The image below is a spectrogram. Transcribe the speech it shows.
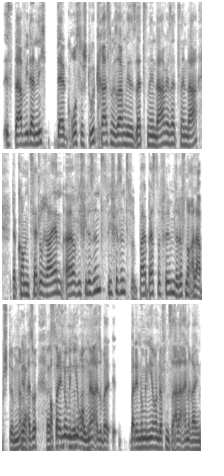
ist da wieder nicht der große Stuhlkreis und wir sagen, wir setzen den da, wir setzen den da. Da kommen Zettel rein. Äh, wie viele sind's? Wie viele sind's bei beste Film? Da dürfen noch alle abstimmen. Ne? Ja, also auch bei den Film Nominierungen. Ne? Also bei, bei den Nominierungen dürfen es alle einreichen.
